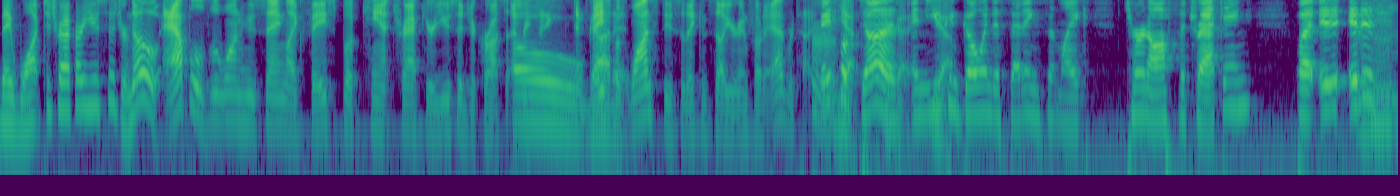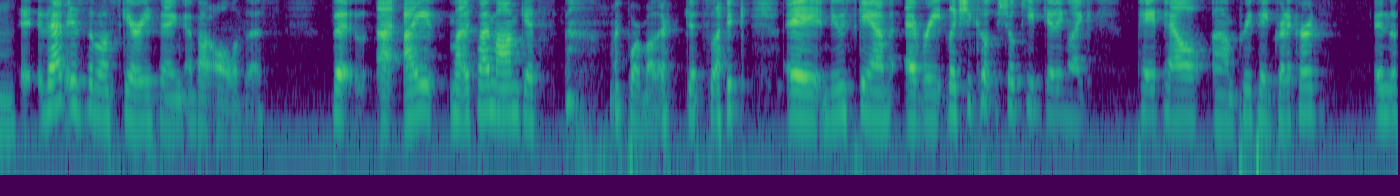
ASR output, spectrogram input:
They want to track our usage, or No, Apple's the one who's saying like Facebook can't track your usage across everything, Oh, and got Facebook it. wants to so they can sell your info to advertisers. Facebook Yes, does, okay, and you yeah. can go into settings and like turn off the tracking. But it, it is- Mm-hmm. that is the most scary thing about all of this. That I, I my like my mom gets my poor mother gets like a new scam every like she co- she'll keep getting like PayPal um, prepaid credit cards in the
